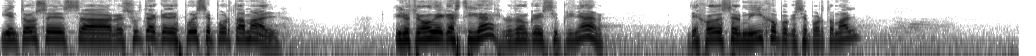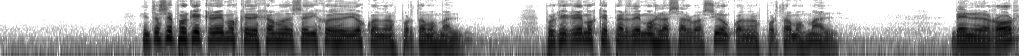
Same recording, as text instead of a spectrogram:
Y entonces ah, resulta que después se porta mal. Y lo tengo que castigar, lo tengo que disciplinar. ¿Dejó de ser mi hijo porque se portó mal? Entonces, ¿por qué creemos que dejamos de ser hijos de Dios cuando nos portamos mal? ¿Por qué creemos que perdemos la salvación cuando nos portamos mal? ¿Ven el error?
